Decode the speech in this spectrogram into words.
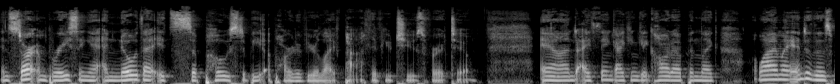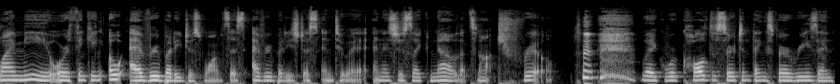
and start embracing it and know that it's supposed to be a part of your life path if you choose for it to. And I think I can get caught up in like, why am I into this? Why me? Or thinking, oh, everybody just wants this. Everybody's just into it. And it's just like, no, that's not true. like we're called to certain things for a reason.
